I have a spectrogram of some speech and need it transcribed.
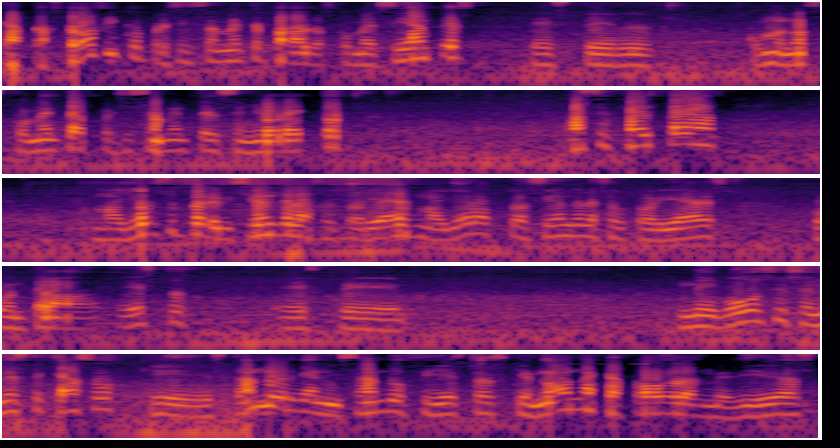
catastrófico precisamente para los comerciantes, este, como nos comenta precisamente el señor Héctor, hace falta mayor supervisión de las autoridades, mayor actuación de las autoridades contra estos este, negocios, en este caso, que están organizando fiestas, que no han acatado las medidas,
